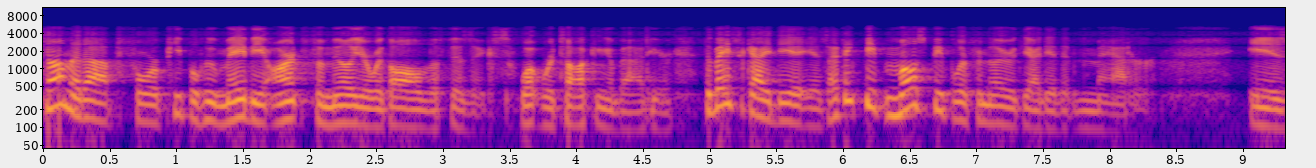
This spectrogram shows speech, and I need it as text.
sum it up for people who maybe aren't familiar with all the physics, what we're talking about here. The basic idea is I think most people are familiar with the idea that matter is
